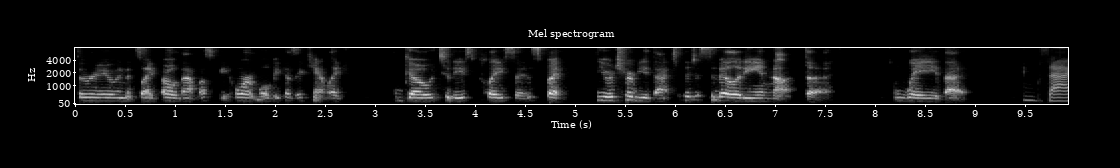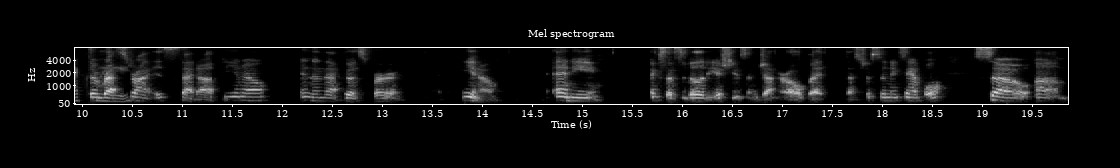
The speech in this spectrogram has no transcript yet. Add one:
through and it's like oh that must be horrible because I can't like go to these places. But you attribute that to the disability and not the way that exactly. the restaurant is set up you know? And then that goes for you know any accessibility issues in general, but that's just an example. So um,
